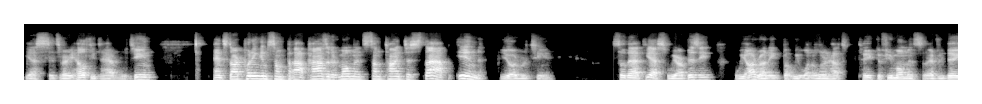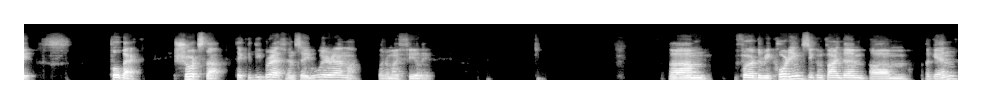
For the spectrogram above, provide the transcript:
Yes, it's very healthy to have routine. And start putting in some uh, positive moments, some time to stop in your routine. So that, yes, we are busy, we are running, but we want to learn how to take a few moments every day, pull back, short stop, take a deep breath and say, Where am I? What am I feeling? Um, for the recordings, you can find them um, again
